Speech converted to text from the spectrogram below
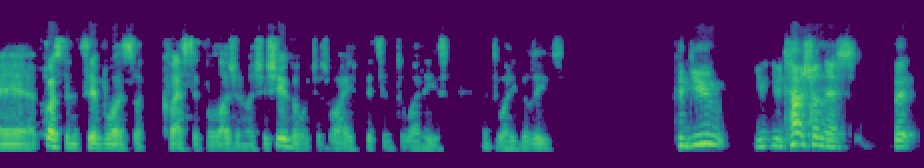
Uh, of course, the Netziv was a classic Volozhin Rosh Yeshiva, which is why it fits into what he's into what he believes. Could you you, you touched on this, but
